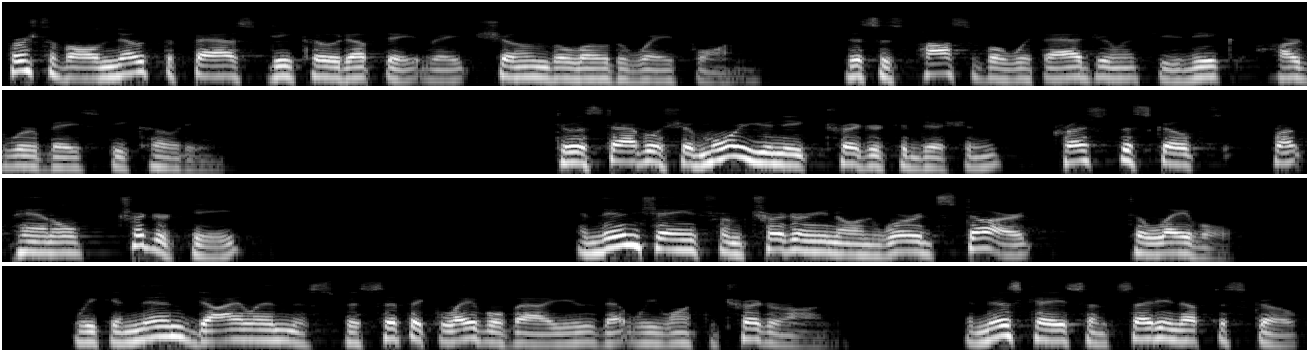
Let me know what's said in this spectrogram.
First of all, note the fast decode update rate shown below the waveform. This is possible with Agilent's unique hardware-based decoding. To establish a more unique trigger condition, press the scope's front panel trigger key, and then change from triggering on word start to label. We can then dial in the specific label value that we want to trigger on. In this case, I'm setting up the scope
